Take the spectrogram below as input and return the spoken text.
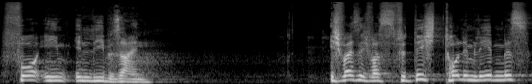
Vor ihm in Liebe sein. Ich weiß nicht, was für dich toll im Leben ist,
